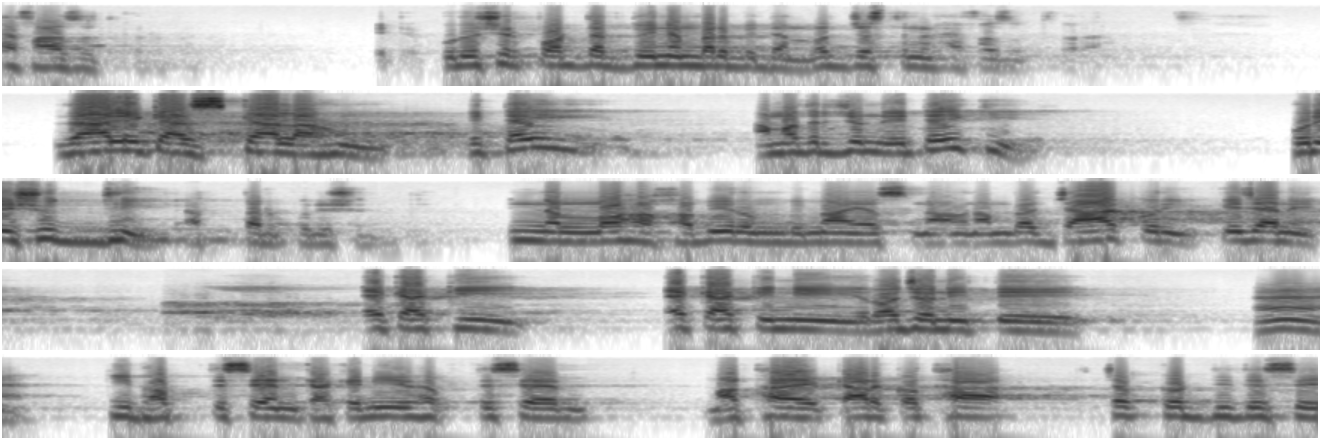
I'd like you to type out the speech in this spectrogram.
হেফাজত করবেন। এটা পুরুষের পর্দার দুই নম্বর বিধান, লজ্জাস্থানের হেফাজত করা। যালিকা আজকা লাহুম এটাই আমাদের জন্য এটাই কি? পরিশুদ্ধি, আত্মার পরিশুদ্ধি। ইন্নাল্লাহ আমরা যা করি, কে জানে? একাকি, একাকিনী রজনীতে হ্যাঁ কি ভাবতেছেন, কাকে নিয়ে ভাবতেছেন? মাথায় কার কথা চক্কর দিতেছে,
